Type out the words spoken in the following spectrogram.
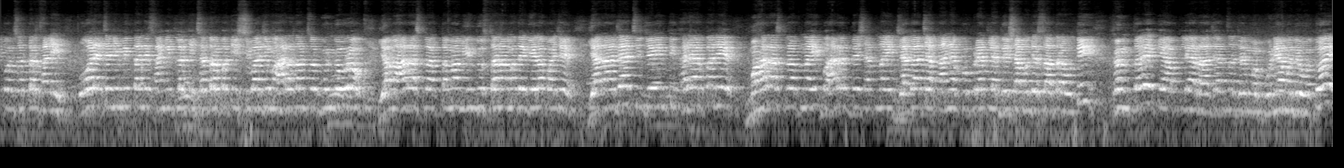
एकोणसत्तर साली पोवाड्याच्या निमित्ताने सांगितलं की छत्रपती शिवाजी महाराजांचं गुणगौरव या महाराष्ट्रात तमाम हिंदुस्थानामध्ये गेला पाहिजे. या राजाची जयंती खऱ्या अर्थाने महाराष्ट्रात नाही भारत देशात नाही जगाच्या कान्याकोपऱ्यातल्या देशामध्ये साजरा होती. खंत आहे की आपल्या राजांचा जन्म पुण्यामध्ये होतोय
